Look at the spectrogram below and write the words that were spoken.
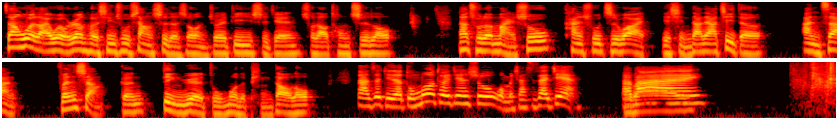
这样未来我有任何新书上市的时候，你就会第一时间收到通知喽。那除了买书、看书之外，也请大家记得按赞。分享跟订阅读墨的频道喽。那这集的读墨推荐书，我们下次再见，拜拜。拜拜。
